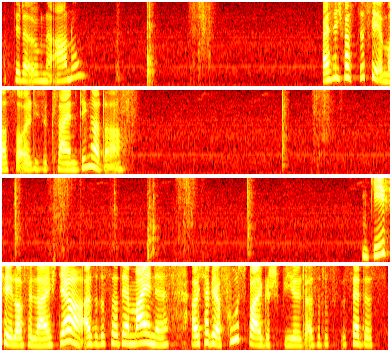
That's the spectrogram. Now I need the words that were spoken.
habt ihr da irgendeine Ahnung? Weiß nicht, was das hier immer soll, diese kleinen Dinger da. Ein Gehfehler vielleicht, ja. Also das hat ja meine. Aber ich habe ja Fußball gespielt. Also das ist ja das...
